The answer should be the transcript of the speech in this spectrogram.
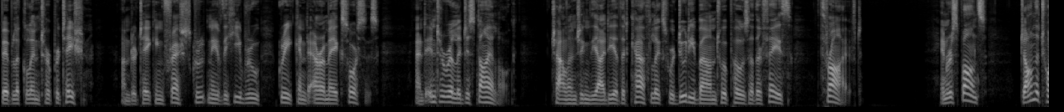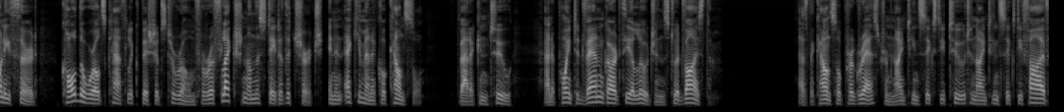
biblical interpretation, undertaking fresh scrutiny of the Hebrew, Greek, and Aramaic sources, and interreligious dialogue, challenging the idea that Catholics were duty bound to oppose other faiths, thrived. In response, John XXIII called the world's Catholic bishops to Rome for reflection on the state of the Church in an ecumenical council, Vatican II, and appointed vanguard theologians to advise them. As the council progressed from 1962 to 1965,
